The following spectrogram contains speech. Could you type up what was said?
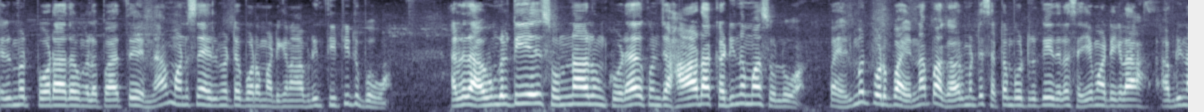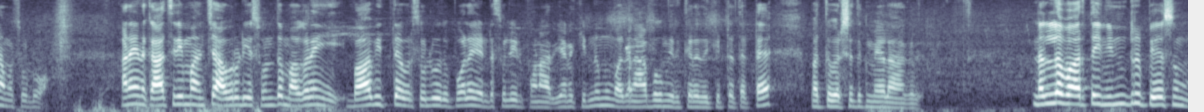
ஹெல்மெட் போடாதவங்களை பார்த்து நான் மனுஷன் ஹெல்மெட்டை போட மாட்டேங்கிறான் அப்படின்னு திட்டிட்டு போவோம். அல்லது அவங்கள்ட்டையே சொன்னாலும் கூட கொஞ்சம் ஹார்டாக கடினமாக சொல்லுவோம் இப்போ ஹெல்மெட் போடுப்பா. என்னப்பா கவர்மெண்ட்டே சட்டம் போட்டிருக்கு? இதெல்லாம் செய்ய மாட்டீங்களா? அப்படின்னு நம்ம சொல்லுவோம். ஆனால் எனக்கு ஆச்சரியமாக இருந்துச்சு. அவருடைய சொந்த மகனை பாவித்து அவர் சொல்லுவது போல் என்கிட்ட சொல்லிட்டு போனார். எனக்கு இன்னமும் அது ஞாபகம் இருக்கிறது. கிட்டத்தட்ட பத்து வருஷத்துக்கு மேலே ஆகுது. நல்ல வார்த்தை நின்று பேசும்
